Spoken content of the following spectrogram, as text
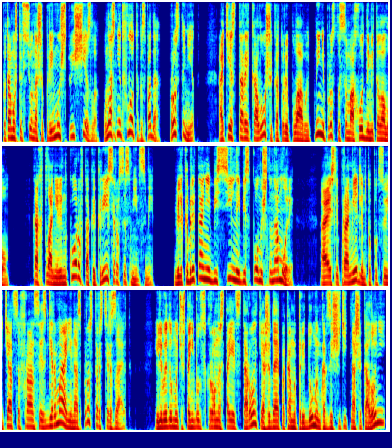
Потому что все наше преимущество исчезло. У нас нет флота, господа. Просто нет. А те старые калоши, которые плавают, ныне просто самоходный металлолом. Как в плане линкоров, так и крейсеров с эсминцами. Великобритания бессильна и беспомощна на море. А если промедлим, то подсуетятся Франция с Германией, нас просто растерзают. Или вы думаете, что они будут скромно стоять в сторонке, ожидая, пока мы придумаем, как защитить наши колонии?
